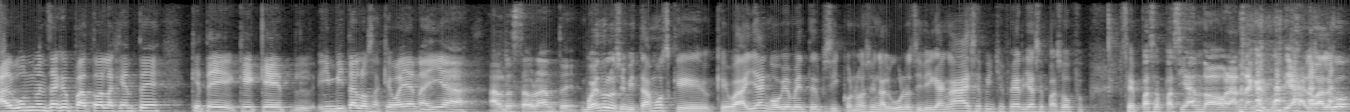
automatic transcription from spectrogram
¿algún mensaje para toda la gente que te que, que invítalos a que vayan ahí a- al restaurante? Bueno, los invitamos que, que vayan. Obviamente, pues, si conocen algunos y digan, ah, ese pinche Fer ya se pasó, se pasa paseando ahora, anda en el mundial o algo.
